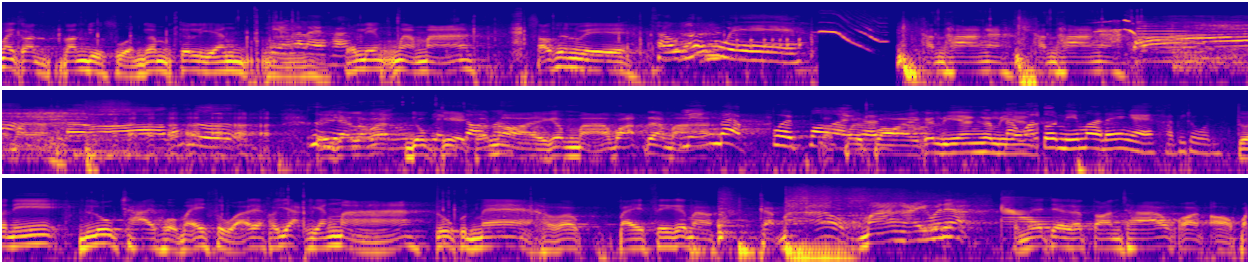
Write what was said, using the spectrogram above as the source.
เมื่อก่อนตอนอยู่สวนก็ก็เลี้ยงเลี้ยงอะไรคะ ก็เลี้ยงหมาหมาเซาเทิร์นเวย์เซาเทิร์นเวย์ทันทางไงทันทางไงทำไมอะ ก็คือคือเป็นเลี้ไงยงเราก็ยกเกตเขาหน่อยก็หมาวัดอะหมาเลี้ยงแบบปล่อยก็ๆปล่อยนะปล่อยๆก็เลี้ยงก็เลี้แต่ยงว่าตัวนี้มาได้ยังไงคะพี่โทนตัวนี้ลูกชายผมไอ้สัวเนี่ยเขาอยากเลี้ยงหมา ลูกคุณแม่เขาก็ไปซื้อกันมากลับมาอ้าวมาไงวะเนี่ยผมจะเจอกันตอนเช้าก่อนออกไป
